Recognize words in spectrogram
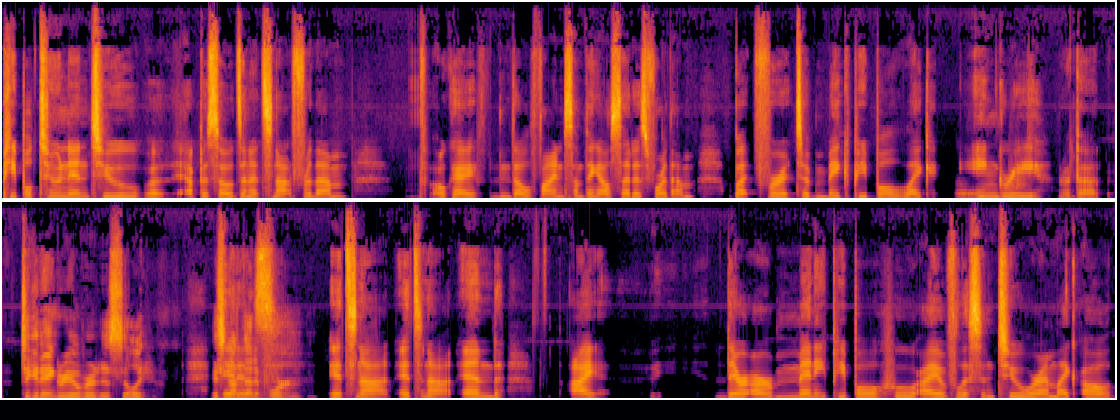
people tune into uh, episodes and it's not for them, okay, they'll find something else that is for them. But for it to make people like angry with that, To get angry over it is silly. It's It not that important. it's not. It's not. And I, there are many people who I have listened to where I'm like, oh,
